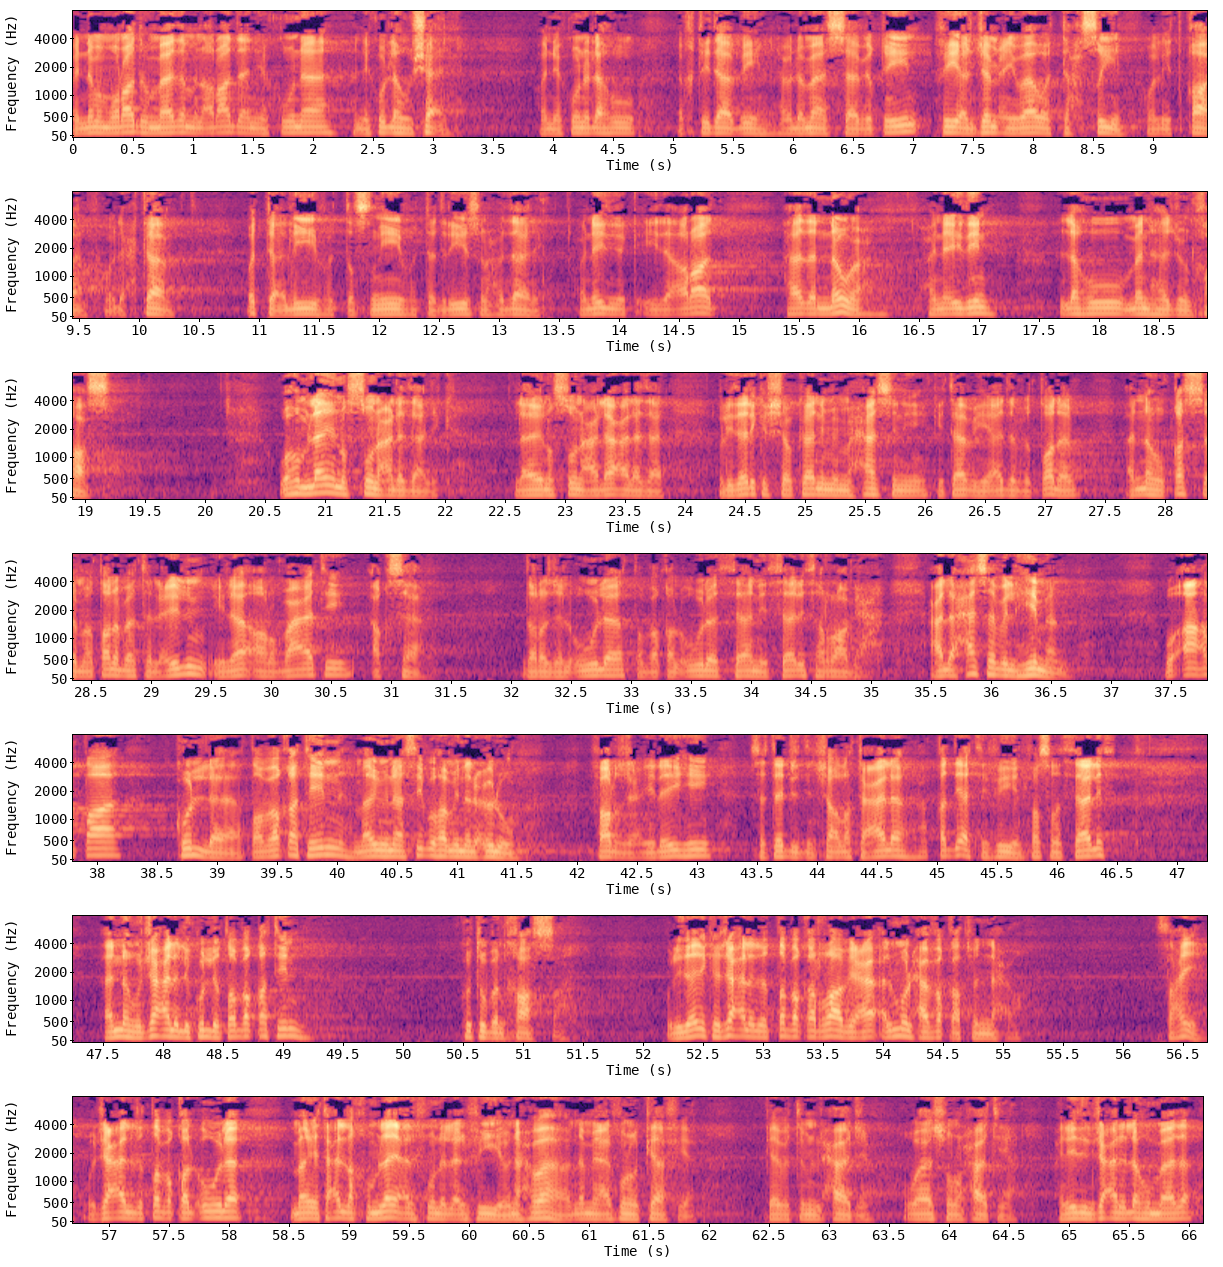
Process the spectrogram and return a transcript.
وإنما مراد ماذا؟ من أراد أن يكون أن يكون له شأن وأن يكون له اقتداء به العلماء السابقين في الجمع والتحصين والإتقان والإحكام والتأليف والتصنيف والتدريس ونحو ذلك. حينئذ إذا أراد هذا النوع حينئذ له منهج خاص وهم لا ينصون على ذلك. لا ينصون على على ذلك. ولذلك الشوكاني من محاسن كتابه أدب الطلب أنه قسم طلبة العلم إلى أربعة أقسام. الدرجه الأولى الطبقه الأولى الثانية الثالثة الرابعة. على حسب الهمم وأعطى كل طبقة ما يناسبها من العلوم. فارجع إليه ستجد إن شاء الله تعالى قد يأتي فيه الفصل الثالث أنه جعل لكل طبقة كتبا خاصة. ولذلك جعل للطبقة الرابعة الملحة فقط في النحو. صحيح. وجعل للطبقة الأولى ما يتعلق هم لا يعرفون الألفية ونحوها إنما يعرفون الكافية كافية من الحاجة وشروحاتها. حينئذ جعل لهم ماذا؟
